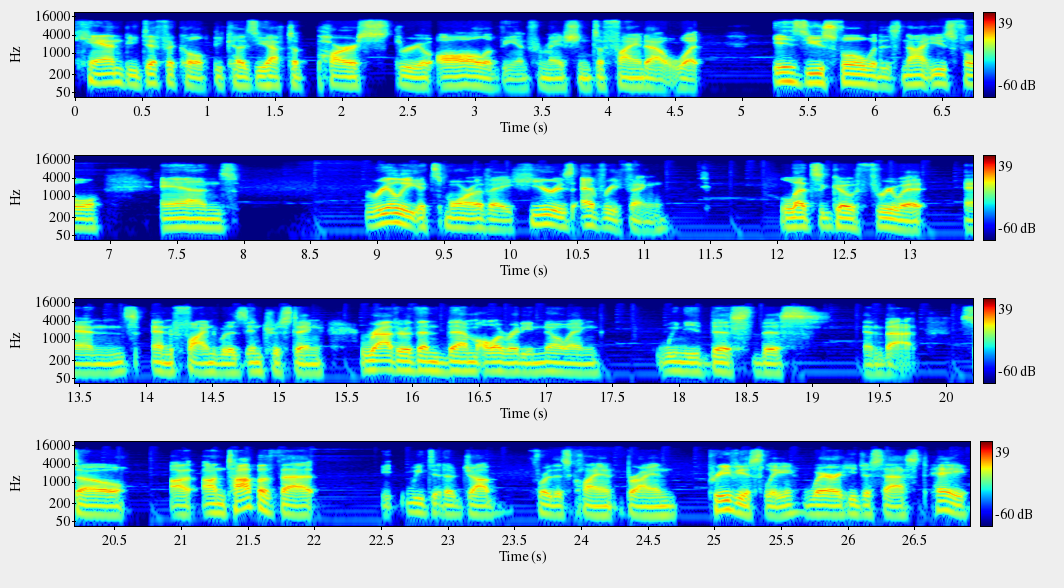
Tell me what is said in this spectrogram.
can be difficult because you have to parse through all of the information to find out what is useful what is not useful. And really it's more of a here is everything. Let's go through it and and find what is interesting rather than them already knowing we need this this and that. So uh, on top of that we did a job for this client brian previously where he just asked hey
